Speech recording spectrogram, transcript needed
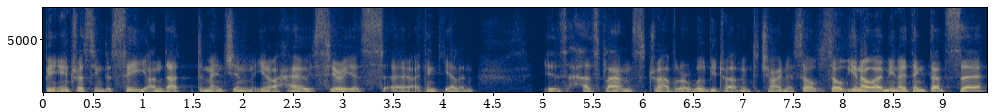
be interesting to see on that dimension. You know how serious uh, I think Yellen is has plans to travel or will be traveling to China. So so you know, I mean, I think that's uh,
